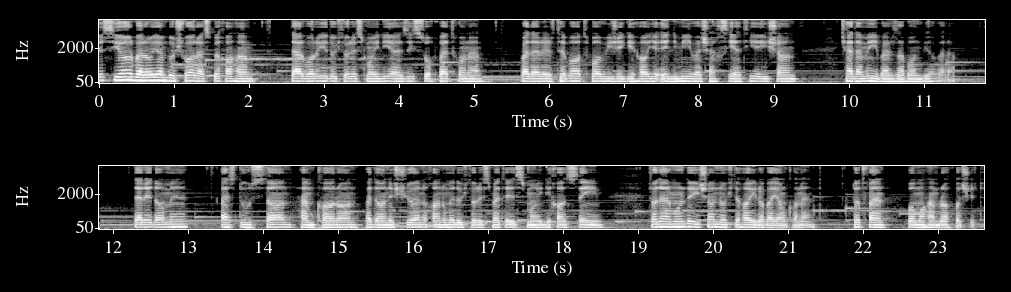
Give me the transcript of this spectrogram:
بسیار برایم دشوار است بخواهم درباره دکتر اسماعیلی عزیز صحبت کنم و در ارتباط با ویژگی های علمی و شخصیتی ایشان کلمه بر زبان بیاورم. در ادامه از دوستان، همکاران و دانشجویان خانم دکتر اسمت اسماعیلی خواسته ایم تا در مورد ایشان نکته هایی را بیان کنند. لطفا با ما همراه باشید.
